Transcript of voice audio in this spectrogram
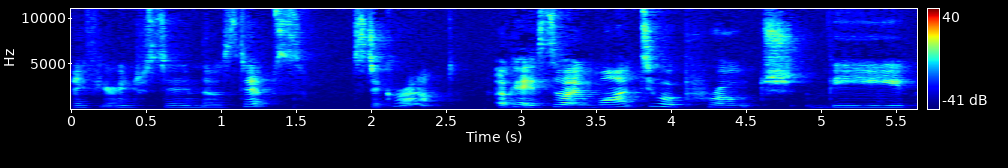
if you're interested in those tips, stick around. Okay, so I want to approach the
